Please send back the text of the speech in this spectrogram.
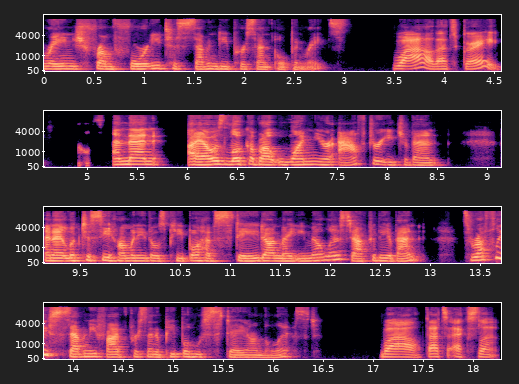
range from 40 to 70% open rates. Wow, that's great. And then I always look about one year after each event and I look to see how many of those people have stayed on my email list after the event. It's roughly 75% of people who stay on the list. Wow, that's excellent.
